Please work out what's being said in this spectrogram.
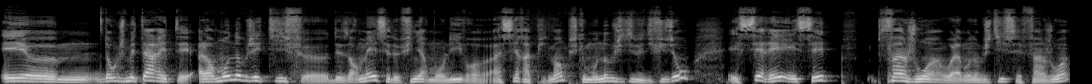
Et donc je m'étais arrêté. Alors mon objectif désormais, c'est de finir mon livre assez rapidement puisque mon objectif de diffusion est serré et c'est fin juin. Voilà, mon objectif c'est fin juin.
